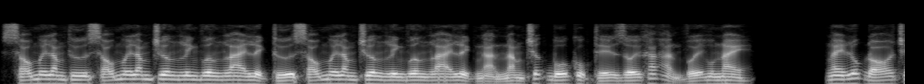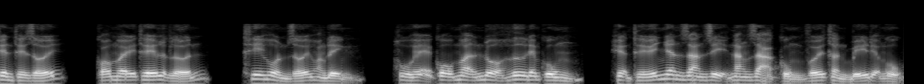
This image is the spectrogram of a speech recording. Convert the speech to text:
sáu mươi lăm thứ sáu mươi lăm chương linh vương lai lịch thứ sáu mươi lăm chương linh vương lai lịch ngàn năm trước bố cục thế giới khác hẳn với hôm nay. Ngay lúc đó trên thế giới, có mấy thế lực lớn, thi hồn giới hoàng đình hù hệ cỗ mẫn độ hư đêm cung hiện thế nhân gian dị năng giả cùng với thần bí địa ngục.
